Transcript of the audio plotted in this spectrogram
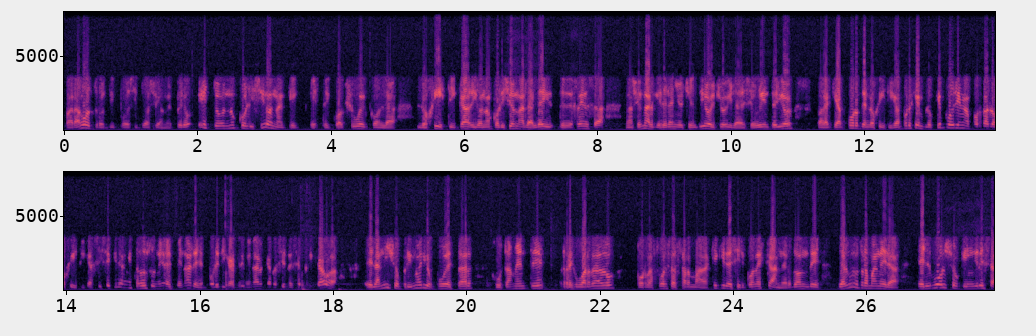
para otro tipo de situaciones, pero esto no colisiona que este, coadyuve con la logística, digo, no colisiona la ley de defensa nacional, que es del año 88, y la de seguridad interior, para que aporten logística. Por ejemplo, ¿qué podrían aportar logística? Si se crean estas dos unidades penales en política criminal que recién les explicaba, el anillo primario puede estar justamente resguardado por las Fuerzas Armadas. ¿Qué quiere decir? Con escáner, donde de alguna otra manera el bolso que ingresa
